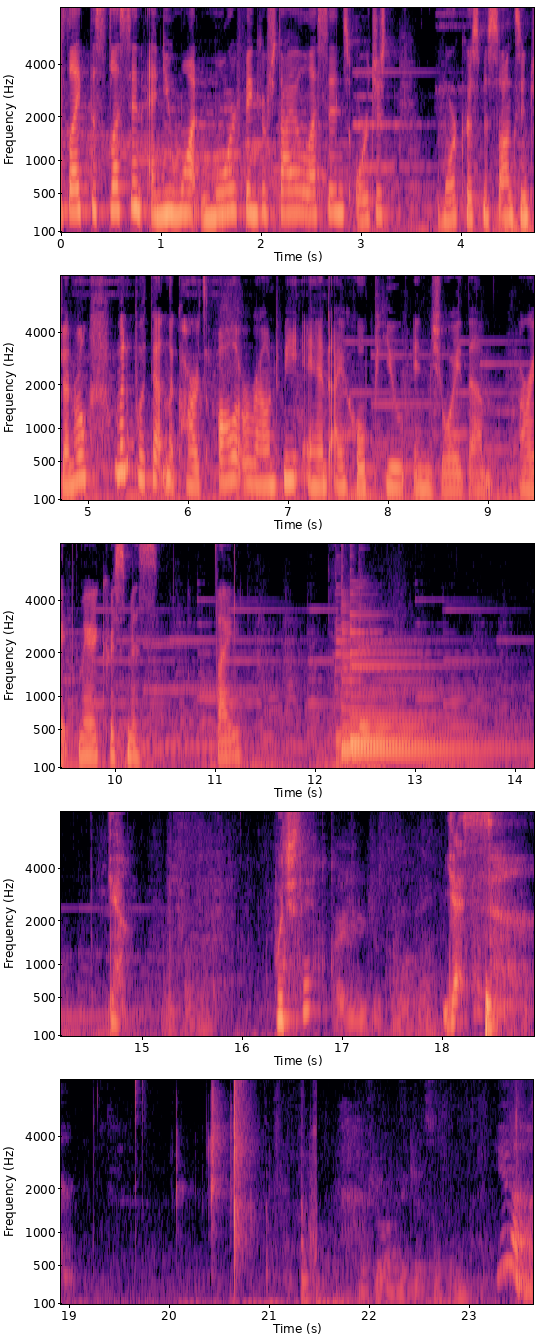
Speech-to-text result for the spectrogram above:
You like this lesson and you want more fingerstyle lessons or just more Christmas songs in general, I'm going to put that in the cards all around me and I hope you enjoy them. All right, Merry Christmas. Bye. Yeah. What'd you say? Are you just about done? Yes. If you want me to get something. Yeah.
